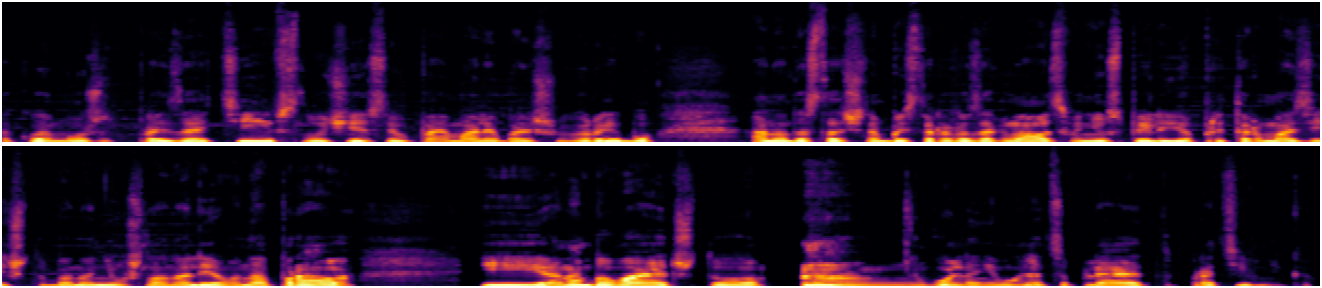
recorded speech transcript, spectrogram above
Такое может произойти в случае, если вы поймали большую рыбу, она достаточно быстро разогналась, вы не успели ее притормозить, чтобы она не ушла налево-направо, и она бывает, что вольно-невольно цепляет противника.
